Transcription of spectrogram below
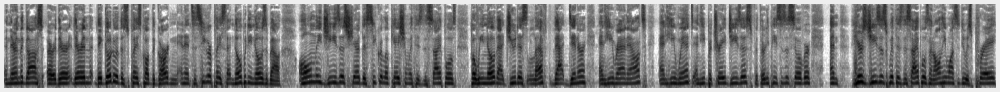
and they're in the gospel, or they're they're in. They go to this place called the Garden, and it's a secret place that nobody knows about. Only Jesus shared the secret location with his disciples. But we know that Judas left that dinner, and he ran out, and he went and he betrayed Jesus for thirty pieces of silver. And here's Jesus with his disciples, and all he wants to do is pray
